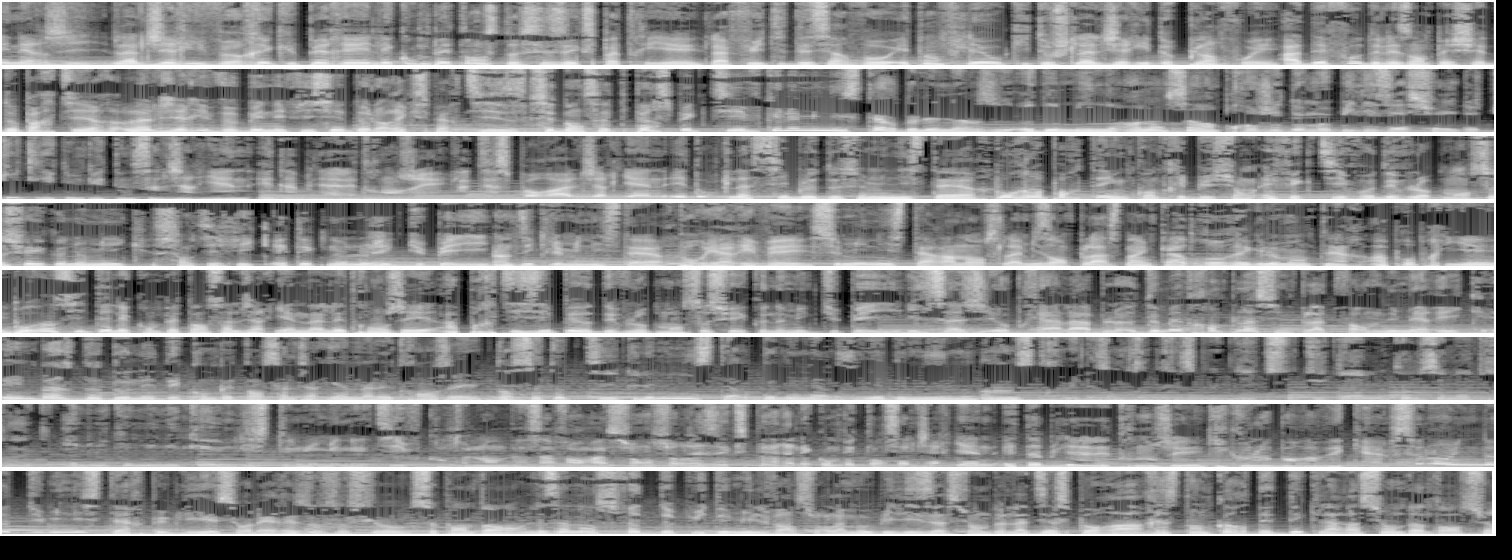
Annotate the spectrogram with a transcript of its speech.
Énergie, l'Algérie veut récupérer les compétences de ses expatriés. La fuite des cerveaux est un fléau qui touche l'Algérie de plein fouet. À défaut de les empêcher de partir, l'Algérie veut bénéficier de leur expertise. C'est dans cette perspective que le ministère de l'Énergie et des Mines a lancé un projet de mobilisation de toutes les compétences algériennes établies à l'étranger. La diaspora algérienne est donc la cible de ce ministère pour apporter une contribution effective au développement socio-économique, scientifique et technologique du pays, indique le ministère. Pour y arriver, ce ministère annonce la mise en place d'un cadre réglementaire approprié pour inciter les compétences algériennes à l'étranger à participer au développement socio-économique du pays, il s'agit au préalable de mettre en place une plateforme numérique et une base de données des compétences algériennes à l'étranger. Dans cette optique, le ministère de l'Énergie et des Mines a instruit les entreprises publiques sous tutelle comme Sonatrach à lui communiquer une liste nominative contenant des informations sur les experts et les compétences algériennes établis à l'étranger qui collaborent avec elles selon une note du ministère publiée sur les réseaux sociaux. Cependant, les annonces faites depuis 2020 sur la mobilisation de la diaspora restent encore des déclarations d'intention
